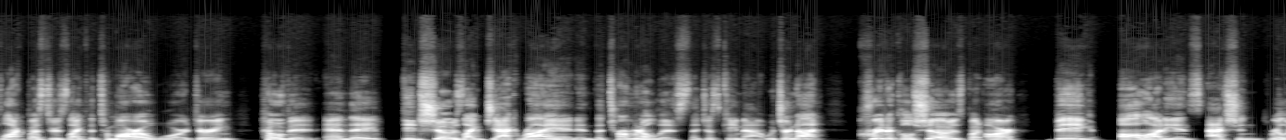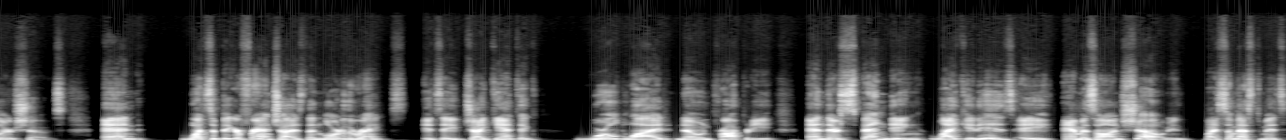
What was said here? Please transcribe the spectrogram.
blockbusters like the Tomorrow War during COVID. And they did shows like Jack Ryan and the Terminal List that just came out, which are not critical shows, but are big all audience action thriller shows. And what's a bigger franchise than Lord of the Rings? It's a gigantic worldwide known property and they're spending like it is a Amazon show. I mean, by some estimates,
